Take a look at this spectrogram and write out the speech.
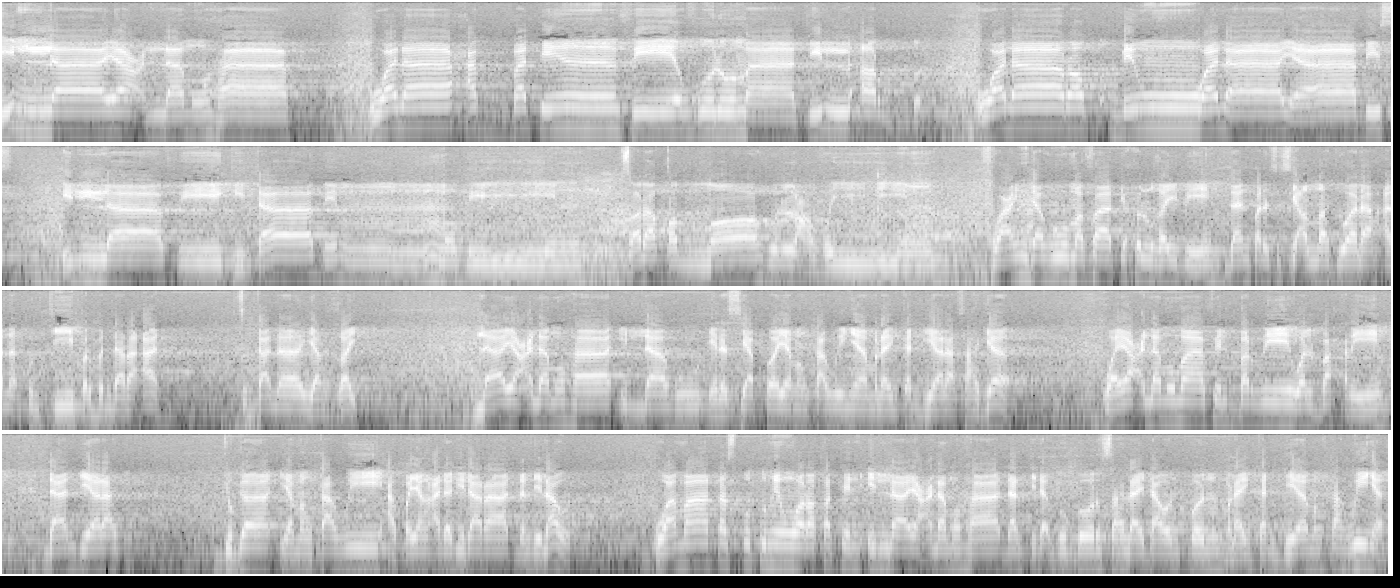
إلا يعلمها. ولا حبة في ظلمات الأرض ولا رطب ولا يابس إلا في كتاب مبين صدق الله العظيم وعنده مفاتح الغيب dan pada sisi Allah jualah anak kunci perbendaraan segala yang gaib La ya'lamuha illahu. Tiada siapa yang mengetahuinya Melainkan dialah sahaja. Wa ya'lamu ma fil barri wal bahri. Dan dialah juga yang mengetahui Apa yang ada di darat dan di laut. Wa ma tasqutu min waraqatin illa ya'lamuha. Dan tidak gugur sehelai daun pun Melainkan dia mengetahuinya.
